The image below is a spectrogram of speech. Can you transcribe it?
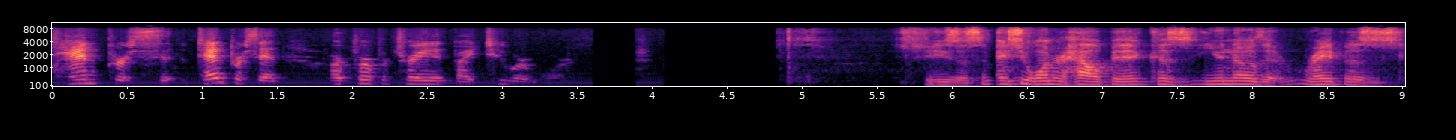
10%, 10% are perpetrated by two or more. Jesus. It makes you wonder how big, because you know that rape is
